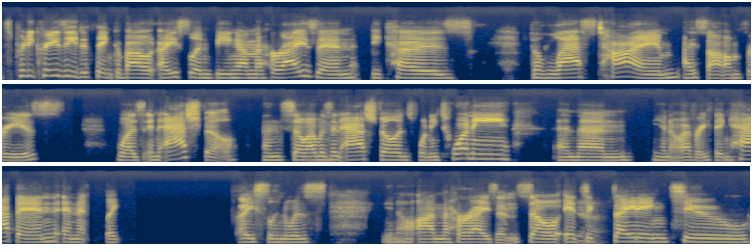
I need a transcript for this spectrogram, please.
It's pretty crazy to think about Iceland being on the horizon because the last time I saw Umphreys was in Asheville. And so I was mm-hmm. in Asheville in 2020 and then, you know, everything happened and it, like Iceland was, you know, on the horizon. So it's yeah. exciting to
